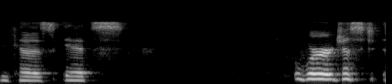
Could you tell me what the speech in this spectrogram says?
because it's we're just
